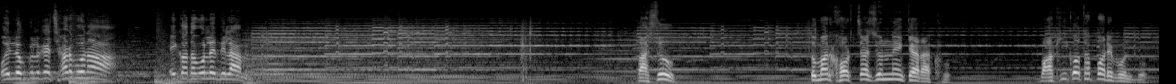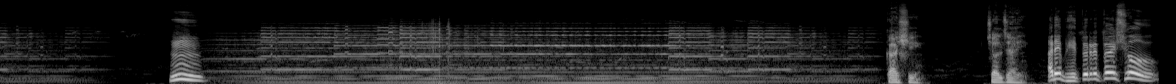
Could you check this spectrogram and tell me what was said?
ওই লোকগুলোকে ছাড়বো না। এই কথা বলে দিলাম। বাসু তোমার খরচার জন্য এটা রাখো। বাকি কথা পরে বলব। হুম। কাশি চল যাই। আরে ভেতরে তো এসো।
